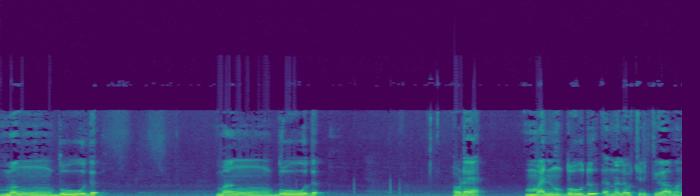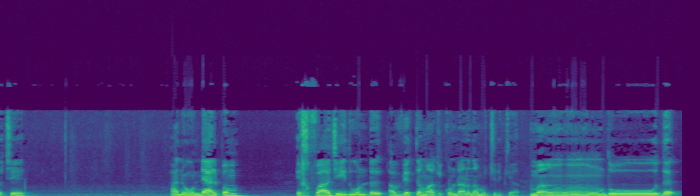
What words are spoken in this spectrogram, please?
മങ്ദൂദ്. മങ്ദൂദ്. അവിടെ മൻദൂദ് എന്നല്ല ഉച്ചരിക്കുക മറിച്ച് ആ നൂനെ അല്പം ഇഹ്ഫാ ചെയ്തുകൊണ്ട് അവ്യക്തമാക്കിക്കൊണ്ടാണ് നാം ഉച്ചരിക്കുക മങ്ദൂദ്.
